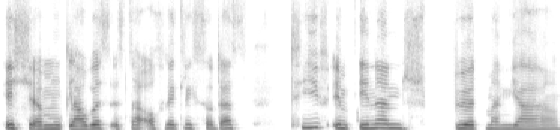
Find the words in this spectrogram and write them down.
ich ähm, glaube, es ist da auch wirklich so, dass tief im Innern spürt man ja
